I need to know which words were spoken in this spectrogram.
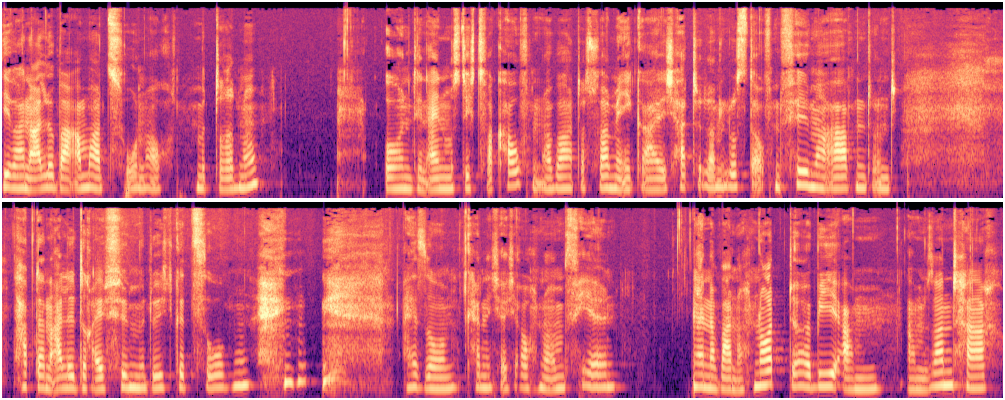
Die waren alle bei Amazon auch mit drin. Ne? Und den einen musste ich zwar kaufen, aber das war mir egal. Ich hatte dann Lust auf einen Filmeabend und habe dann alle drei Filme durchgezogen. also kann ich euch auch nur empfehlen. Dann war noch Nordderby am, am Sonntag.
